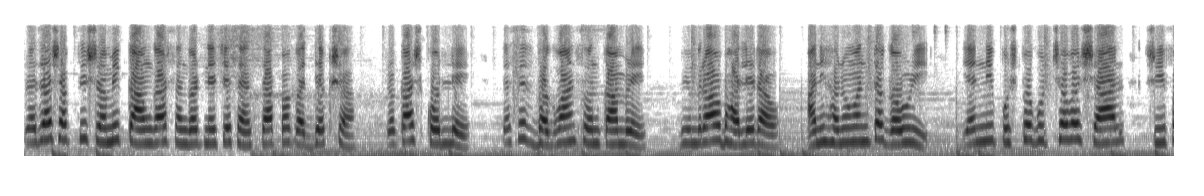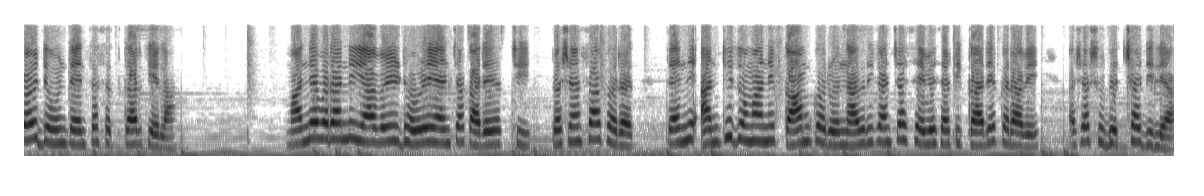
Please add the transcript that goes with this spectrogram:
प्रजाशक्ती श्रमिक कामगार संघटनेचे संस्थापक अध्यक्ष प्रकाश कोल्हे तसेच भगवान सोनकांबळे भीमराव भालेराव आणि हनुमंत गवळी यांनी पुष्पगुच्छ व शाल श्रीफळ देऊन त्यांचा सत्कार केला. मान्यवरांनी यावेळी ढवळे यांच्या कार्याची प्रशंसा करत त्यांनी आणखी जोमाने काम करून नागरिकांच्या सेवेसाठी कार्य करावे अशा शुभेच्छा दिल्या.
